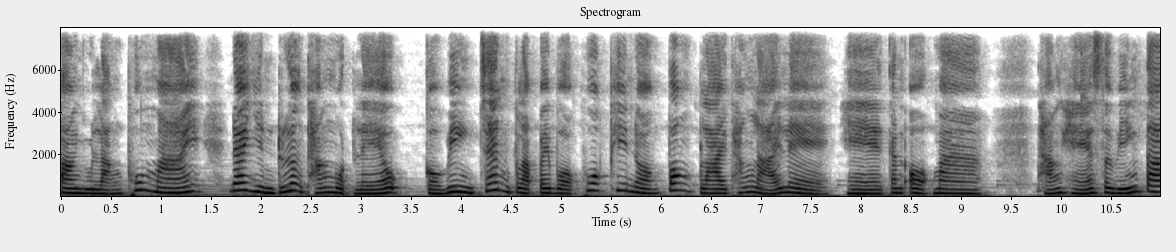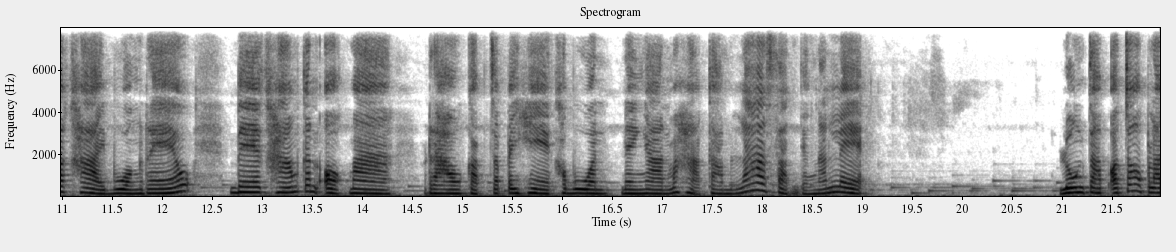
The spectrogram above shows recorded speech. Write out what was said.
ฟังอยู่หลังพุ่มไม้ ได้ยินเรื่องทั้งหมดแล้ว ก็วิ่งแจ้นกลับไปบอกพวกพี่น้องป้องปลายทั้งหลายแหล่แห่กันออกมาทั้งแหสวิงตาข่ายบ่วงแล้ว แบกหามกันออกมา ราวกับจะไปแห่ขบวนในงานมหากรรมล่าสัตว์อย่างนั้นแหละ ลงจับเอาเจ้าปลา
